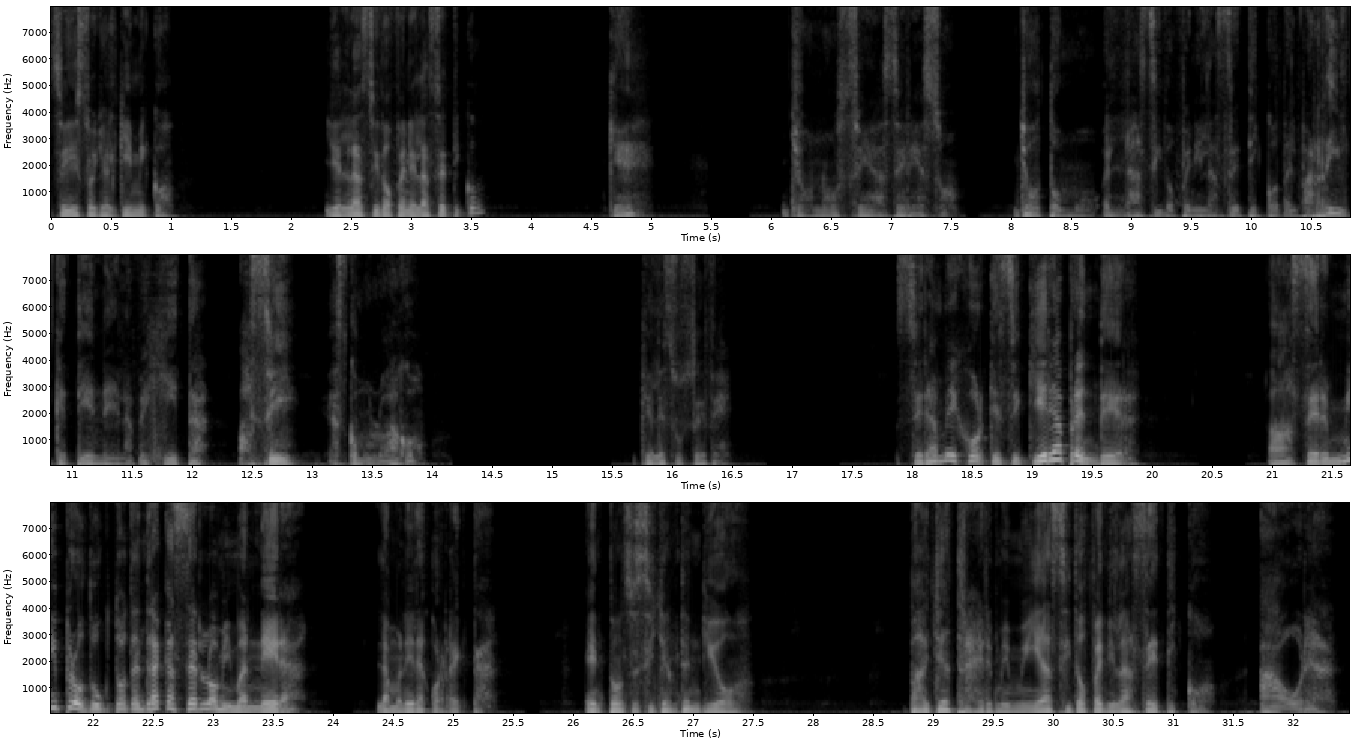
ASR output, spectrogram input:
Sí, soy el químico. ¿Y el ácido fenilacético? ¿Qué? Yo no sé hacer eso. Yo tomo el ácido fenilacético del barril que tiene la abejita. Así es como lo hago. ¿Qué le sucede? Será mejor que si quiere aprender a hacer mi producto tendrá que hacerlo a mi manera, la manera correcta. Entonces, si ya entendió, vaya a traerme mi ácido fenilacético ahora.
